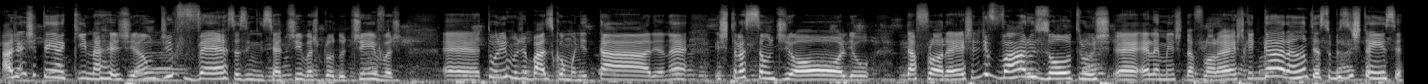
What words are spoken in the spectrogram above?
A gente tem aqui na região diversas iniciativas produtivas é, turismo de base comunitária, né? extração de óleo da floresta, de vários outros é, elementos da floresta que garantem a subsistência.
